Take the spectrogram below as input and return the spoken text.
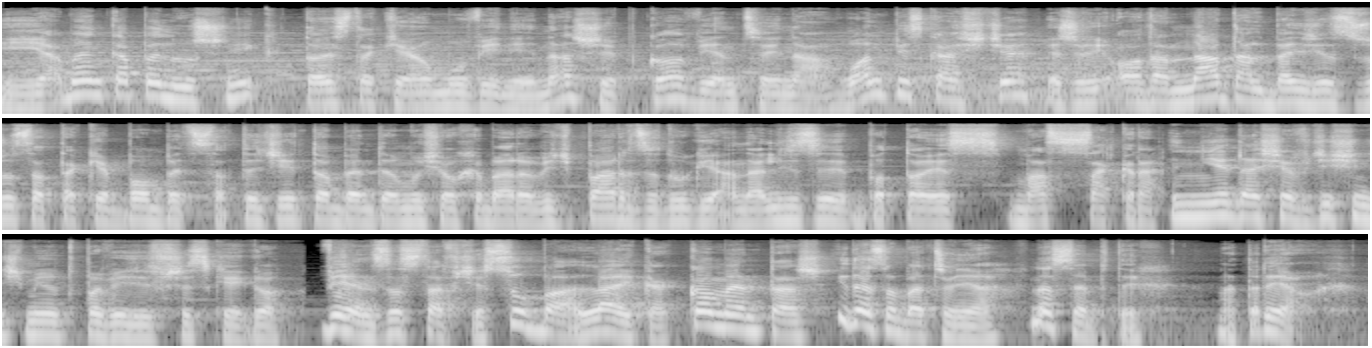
Ja byłem Kapelusznik, to jest takie omówienie na szybko, więcej na One Piece. Jeżeli Oda nadal będzie zrzucał takie bomby co tydzień, to będę musiał chyba robić bardzo długie analizy, bo to jest masakra. Nie da się w 10 minut powiedzieć wszystkiego. Więc zostawcie suba, lajka, komentarz i do zobaczenia w następnych materiałach.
